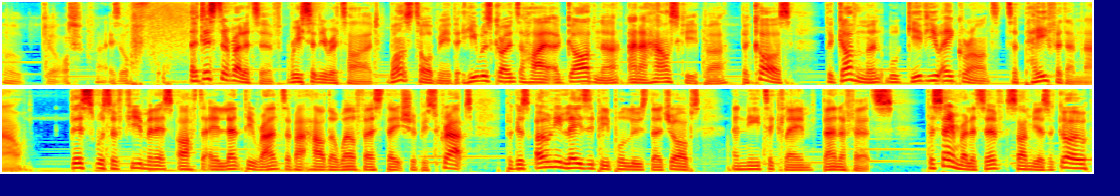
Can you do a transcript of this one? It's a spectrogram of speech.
Oh god, that is awful. A distant relative, recently retired, once told me that he was going to hire a gardener and a housekeeper because the government will give you a grant to pay for them now. This was a few minutes after a lengthy rant about how the welfare state should be scrapped because only lazy people lose their jobs and need to claim benefits. The same relative, some years ago,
